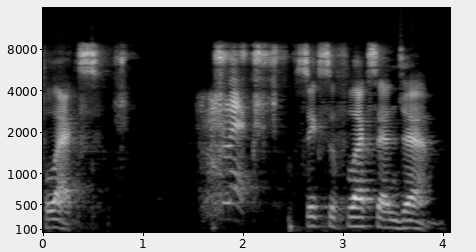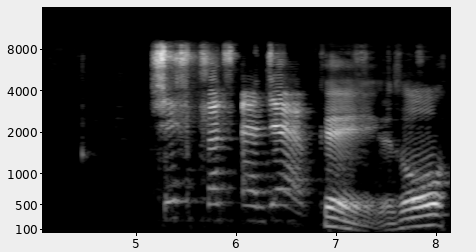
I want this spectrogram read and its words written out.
flex. Flex. six flex and jam. Six flex and jam. 오케이. 그래서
